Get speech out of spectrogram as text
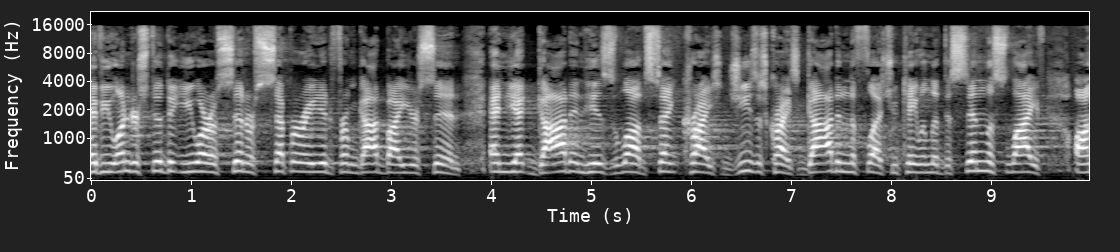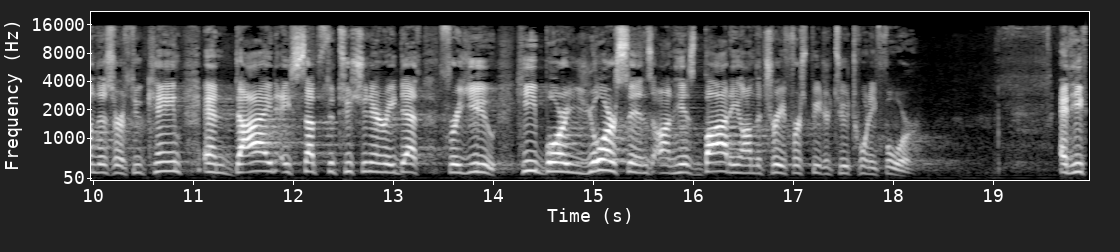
Have you understood that you are a sinner separated from God by your sin? And yet, God, in His love, sent Christ, Jesus Christ, God in the flesh, who came and lived a sinless life on this earth, who came and died a substitutionary death for you. He bore your sins on His body on the tree, 1 Peter 2 24. And He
